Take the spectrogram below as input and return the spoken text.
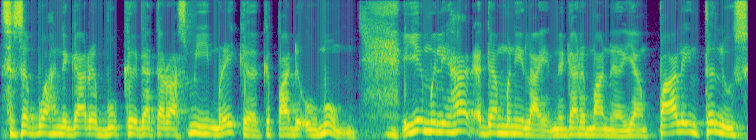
sesebuah negara buka data rasmi mereka kepada umum. Ia melihat dan menilai negara mana yang paling telus,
